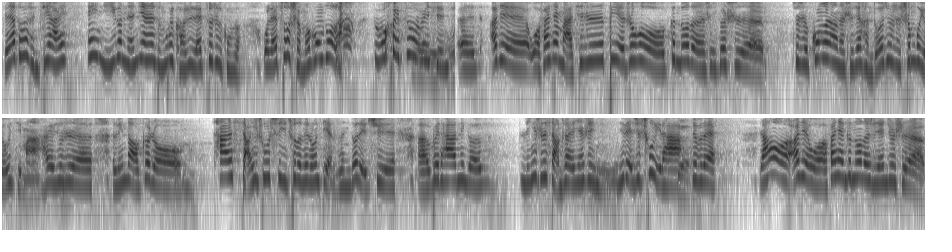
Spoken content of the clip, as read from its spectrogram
人家都会很惊讶，哎哎，你一个南京人怎么会考虑来做这个工作？我来做什么工作了？怎么会这么被嫌弃？呃，而且我发现吧，其实毕业之后更多的是一个是，就是工作上的时间很多就是身不由己嘛，还有就是领导各种他想一出是一出的那种点子，你都得去呃为他那个临时想出来一件事情，你得去处理它，对不对？然后，而且我发现更多的时间就是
